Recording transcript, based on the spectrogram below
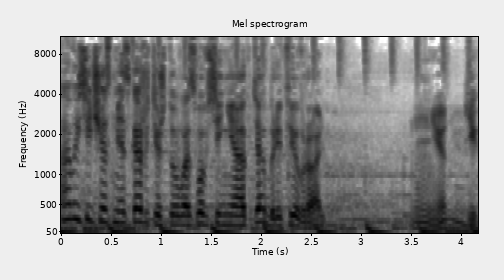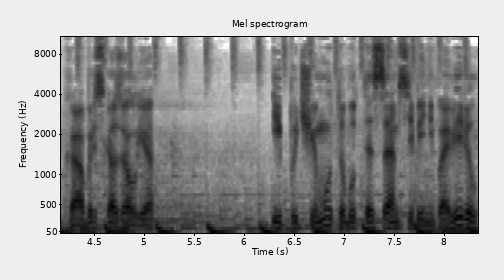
А вы сейчас мне скажете, что у вас вовсе не октябрь и февраль. «Нет, декабрь», — сказал я. И почему-то, будто сам себе не поверил,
